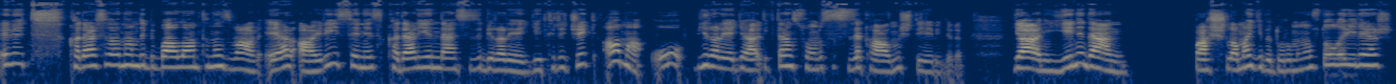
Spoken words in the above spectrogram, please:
Evet, kadersel anlamda bir bağlantınız var. Eğer ayrıysanız kader yeniden sizi bir araya getirecek ama o bir araya geldikten sonrası size kalmış diyebilirim. Yani yeniden başlama gibi durumunuz da olabilir.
